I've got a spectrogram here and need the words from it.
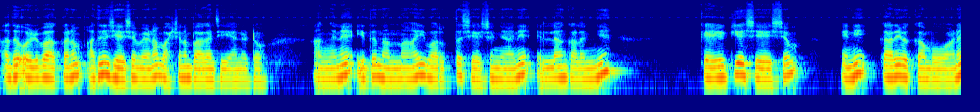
അത് ഒഴിവാക്കണം. അതിനുശേഷം വേണം ഭക്ഷണം പാകം ചെയ്യാൻ കേട്ടോ. അങ്ങനെ ഇത് നന്നായി വറുത്ത ശേഷം ഞാൻ എല്ലാം കളഞ്ഞ് കഴുകിയ ശേഷം ഇനി കറി വെക്കാൻ പോവാണ്.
